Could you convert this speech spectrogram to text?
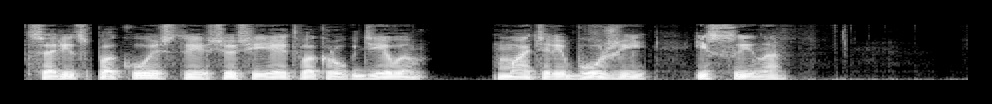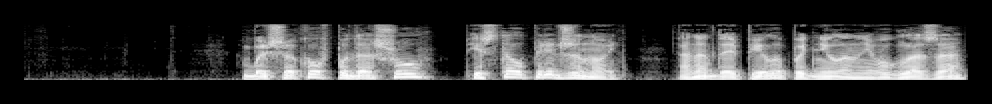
Царит спокойствие, все сияет вокруг Девы, Матери Божьей и Сына. Большаков подошел и стал перед женой. Она допела, подняла на него глаза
